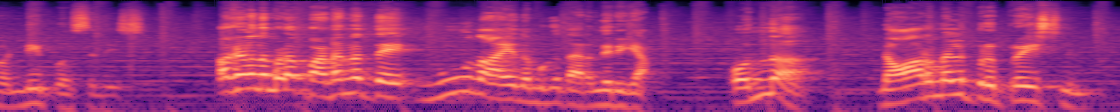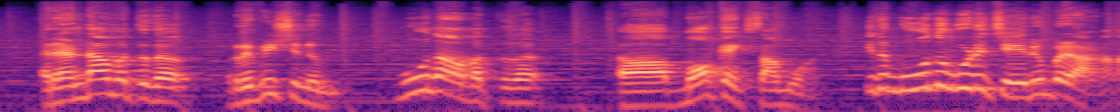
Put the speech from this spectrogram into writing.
ട്വന്റി പെർസെന്റേജ് മക്കളെ നമ്മുടെ പഠനത്തെ മൂന്നായി നമുക്ക് തരംതിരിക്കാം. ഒന്ന് നോർമൽ പ്രിപ്പറേഷനും രണ്ടാമത്തത് റിവിഷനും മൂന്നാമത്തത് മോക്ക് എക്സാമുമാണ് ഇത് മൂന്നും കൂടി ചേരുമ്പോഴാണ്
